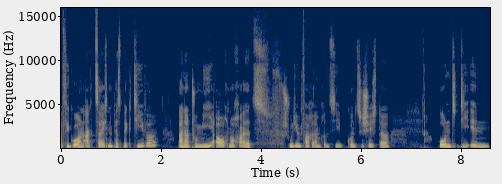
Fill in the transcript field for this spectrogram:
Figuren, Aktzeichnen, Perspektive, Anatomie auch noch als Studienfach im Prinzip, Kunstgeschichte. Und die in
